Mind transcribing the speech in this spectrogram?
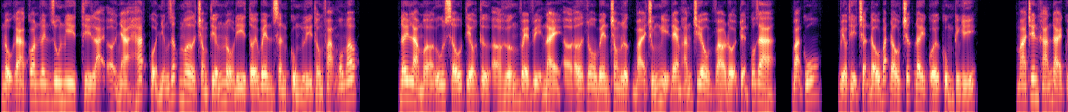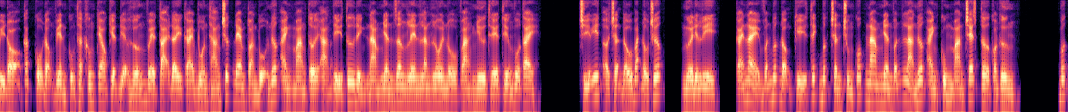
nổ gà con lên Juni thì lại ở nhà hát của những giấc mơ trong tiếng nổ đi tới bên sân cùng lý thống phạm ôm ấp. Đây là mu xấu tiểu tử ở hướng về vị này ở euro bên trong lực bài chúng nghị đem hắn chiêu vào đội tuyển quốc gia. Bạn cũ, biểu thị trận đấu bắt đầu trước đây cuối cùng tình ý. Mà trên khán đài quỷ đỏ, các cổ động viên cũng thật không keo kiệt địa hướng về tại đây cái bốn tháng trước đem toàn bộ nước anh mang tới hạn tỷ tư đỉnh nam nhân dâng lên lăn lôi nổ vang như thế tiếng vô tay. Chí ít ở trận đấu bắt đầu trước, người điên ly cái này vẫn bước động kỳ tích bước chân trung quốc nam nhân vẫn là nước anh cùng manchester con cưng bức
